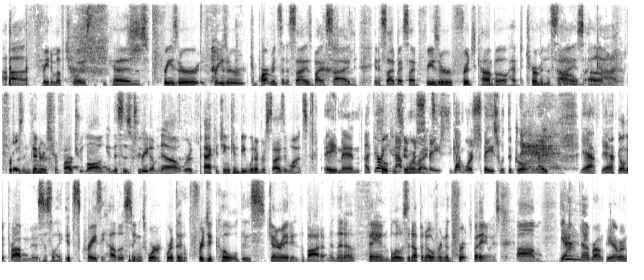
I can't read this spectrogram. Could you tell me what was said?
uh, freedom of choice because freezer freezer compartments in a side by side in a side by side freezer fridge combo have determined the size Oh of God. frozen dinners for far too long, and this is freedom now, where the packaging can be whatever size it wants. Amen. I feel Go like you got more rights. space. You got more space with the drawer, right? Yeah, yeah. The only problem is, is like it's crazy how those things work, where the frigid cold is generated at the bottom, and then a fan blows it up and over into the fridge. But anyways, um, yeah, you're not wrong. You're not wrong.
